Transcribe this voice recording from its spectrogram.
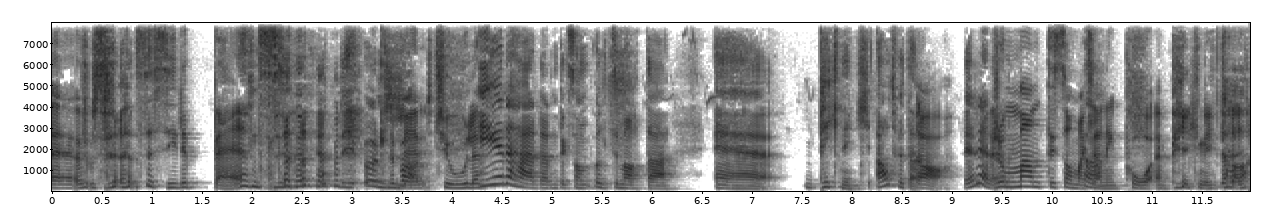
eh, Cecilia Benz. det är ju underbart. Är det här den liksom ultimata eh, Picknick-outfiten? Ja, Är det det? romantisk sommarklänning på en picknickdejt. Ja,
